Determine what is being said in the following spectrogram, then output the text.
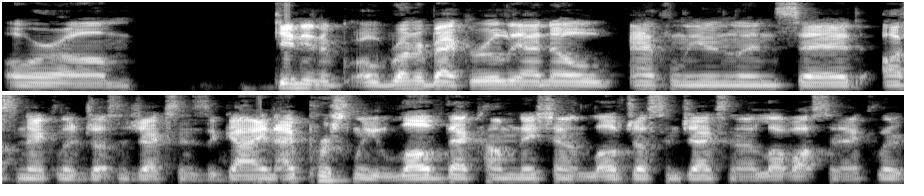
or um, getting a, a, runner back early. I know Anthony Lynn said Austin Ekeler and Justin Jackson is the guy, and I personally love that combination. I love Justin Jackson. I love Austin Ekeler.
